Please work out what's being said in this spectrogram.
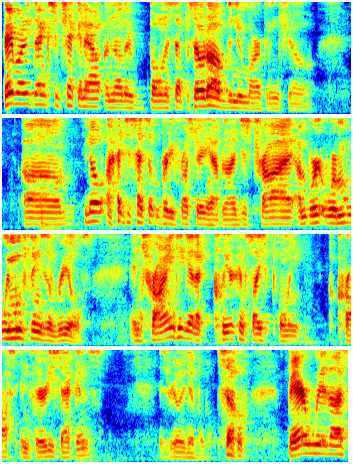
Hey, everybody, thanks for checking out another bonus episode of the new marketing show. Um, you know, I just had something pretty frustrating happen. I just try, I'm, we're, we're, we move things to reels, and trying to get a clear, concise point across in 30 seconds is really difficult. So bear with us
